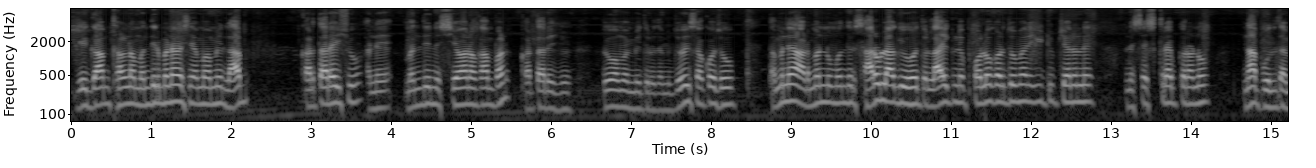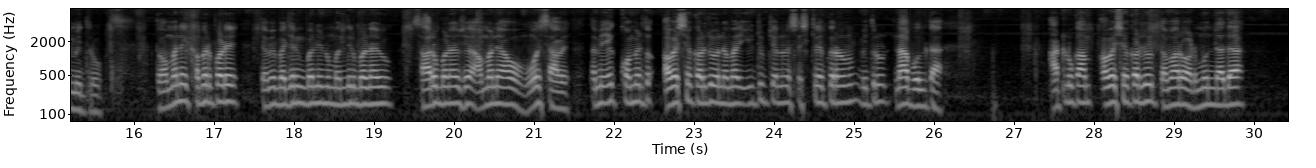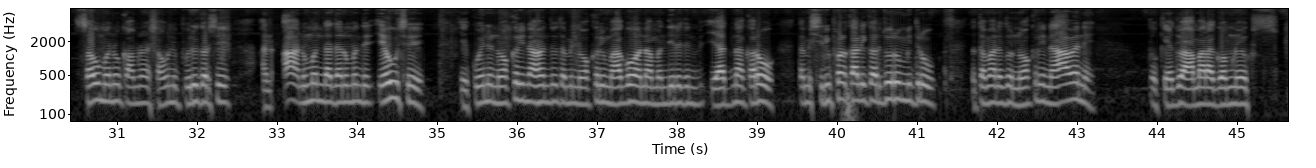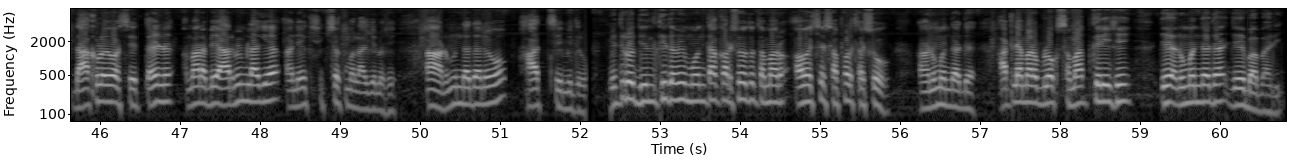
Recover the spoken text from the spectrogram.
જે ગામ થળના મંદિર બનાવે છે, એમાં અમે લાભ કરતા રહીશું અને મંદિરની સેવાનો કામ પણ કરતા રહીશું. જોવામાં મિત્રો તમે જોઈ શકો છો. તમને આ હડમનનું મંદિર સારું લાગ્યું હોય તો લાઇક ને ફોલો કરજો મારી યુટ્યુબ ચેનલને અને સબસ્ક્રાઈબ કરવાનું ના ભૂલતા મિત્રો. તો અમને ખબર પડે કે અમે બજરંગ બલીનું મંદિર બનાવ્યું, સારું બનાવ્યું છે. અમને આવો હોશ આવે. તમે એક કોમેન્ટ તો અવશ્ય કરજો અને અમારી યુટ્યુબ ચેનલને સબસ્ક્રાઈબ કરવાનું મિત્રો ના ભૂલતા. આટલું કામ અવશ્ય કરજો. તમારો હનુમાન દાદા સૌ મનોકામના સૌની પૂરી કરશે. અને આ હનુમાન દાદાનું મંદિર એવું છે કે કોઈને નોકરી ના હોય તો તમે નોકરી માગો અને આ મંદિરે જઈને યાદના કરો. તમે શ્રીફળ ખાલી કરજો મિત્રો. તો તમારે જો નોકરી ના આવે ને, તો કહેજો અમારા ગામનો એક દાખલો એવો છે, ત્રણ અમારા બે આર્મીમાં લાગ્યા અને એક શિક્ષકમાં લાગેલો છે. આ હનુમાન દાદાનો એવો હાથ છે, મિત્રો. મિત્રો, દિલથી તમે મોનતા કરશો તો તમારો અવશ્ય સફળ થશો. હનુમાન દાદા, આટલે અમારો બ્લોગ સમાપ્ત કરી છે જય હનુમાન દાદા, જય બાબારી.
